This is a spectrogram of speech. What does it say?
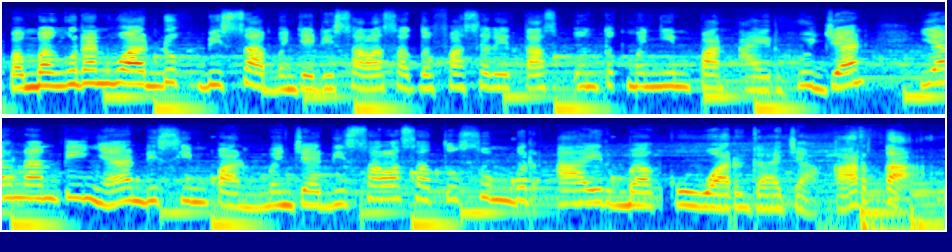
Pembangunan waduk bisa menjadi salah satu fasilitas untuk menyimpan air hujan yang nantinya disimpan menjadi salah satu sumber air baku warga Jakarta.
